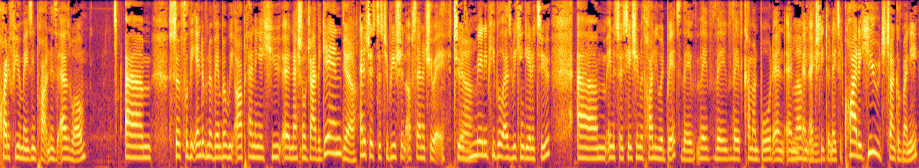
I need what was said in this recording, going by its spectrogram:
quite a few amazing partners as well. Um, so for the end of November, we are planning a, hu- a national drive again. Yeah. And it's just distribution of sanitary to Yeah. as many people as we can get it to. Um, in association with Hollywood Bets, they've, they've, they've, they've come on board and, and, Lovely. and actually donated quite a huge chunk of money.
